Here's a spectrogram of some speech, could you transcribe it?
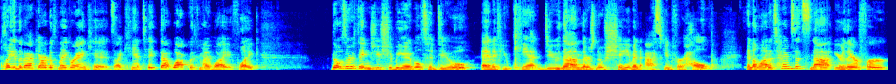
play in the backyard with my grandkids, I can't take that walk with my wife, like those are things you should be able to do. And if you can't do them, there's no shame in asking for help. And a lot of times it's not you're there for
